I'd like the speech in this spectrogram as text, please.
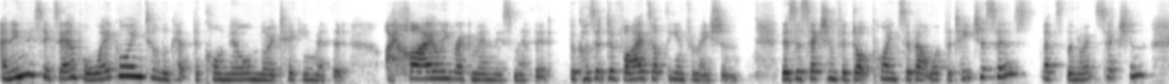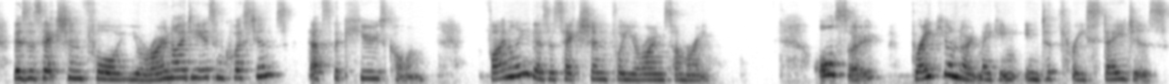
and in this example, we're going to look at the Cornell note-taking method. I highly recommend this method because it divides up the information. There's a section for dot points about what the teacher says, that's the notes section. There's a section for your own ideas and questions, that's the cues column. Finally, there's a section for your own summary. Also, break your note making into three stages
